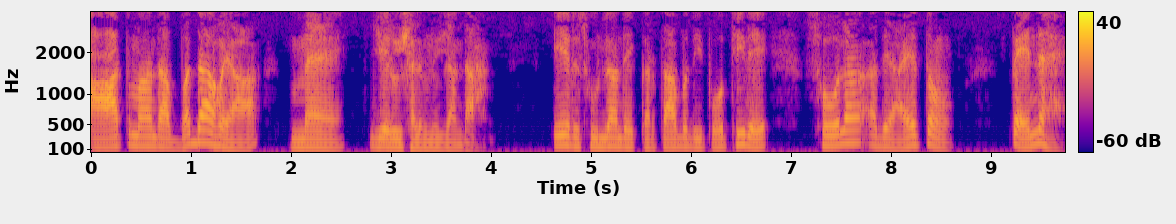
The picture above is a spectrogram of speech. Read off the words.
ਆਤਮਾ ਦਾ ਵਧਾ ਹੋਇਆ ਮੈਂ ਯਰੂਸ਼ਲਮ ਨੂੰ ਜਾਂਦਾ ਹਾਂ। ਇਹ ਰਸੂਲਾਂ ਦੇ ਕਰਤੱਵ ਦੀ ਪੋਥੀ ਦੇ 16 ਅਧਿਆਏ ਤੋਂ ਭਿੰਨ ਹੈ,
